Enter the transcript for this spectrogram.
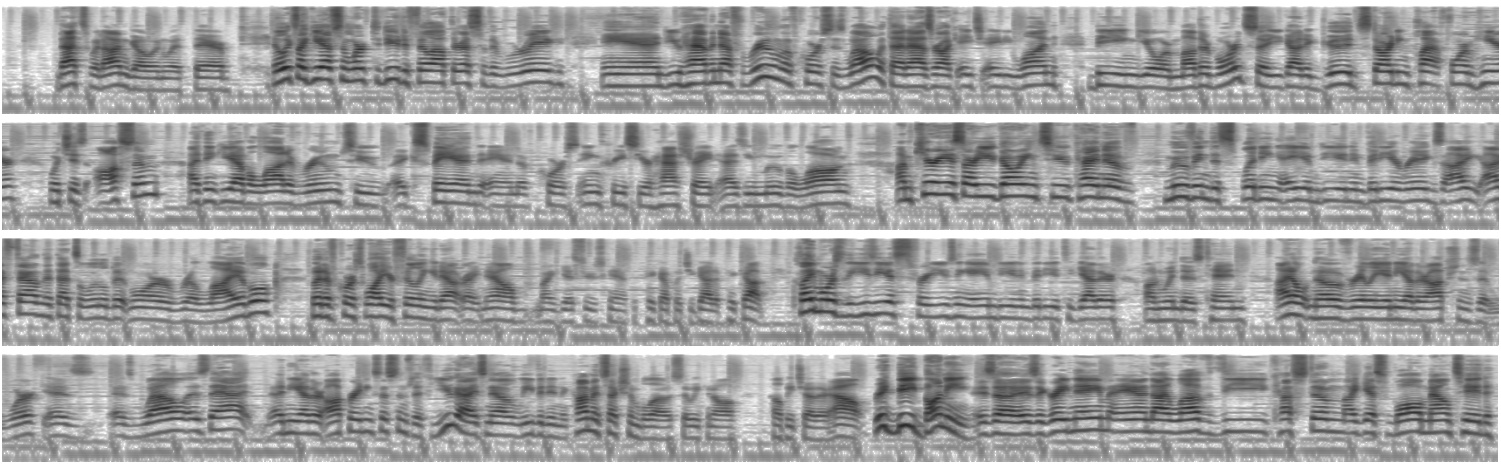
That's what I'm going with there. It looks like you have some work to do to fill out the rest of the rig. And you have enough room, of course, as well, with that ASRock H81 being your motherboard. So you got a good starting platform here, which is awesome. I think you have a lot of room to expand and, of course, increase your hash rate as you move along. I'm curious, are you going to kind of move into splitting AMD and NVIDIA rigs, I, I found that that's a little bit more reliable. But of course, while you're filling it out right now, I guess you're just to have to pick up what you got to pick up. Claymore's the easiest for using AMD and NVIDIA together on Windows 10. I don't know of really any other options that work as as well as that. Any other operating systems? If you guys know, leave it in the comment section below so we can all help each other out. Rig B Bunny is a is a great name, and I love the custom, I guess, wall mounted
